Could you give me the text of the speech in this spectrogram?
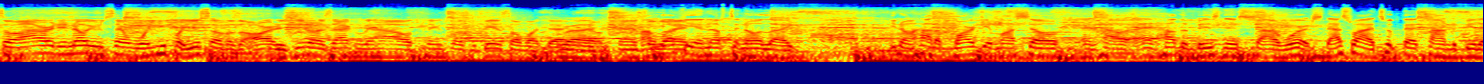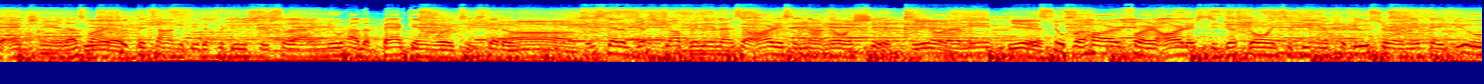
So I already know you know saying when you put yourself as an artist, you know exactly how things supposed to be and stuff like that. You know what I'm saying? So I'm like, lucky enough to know like, you know, how to market myself and how and how the business side works. That's why I took that time to be the engineer. That's why Yeah. I took the time to be the producer so that I knew how the back end works instead of Ah. instead of just jumping in as an artist and not knowing shit. You know what I mean? Yeah. It's super hard for an artist to just go into being a producer and if they do,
